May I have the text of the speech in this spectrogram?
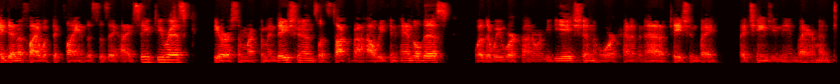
identify with the client this is a high safety risk. Here are some recommendations. Let's talk about how we can handle this, whether we work on remediation or kind of an adaptation by by changing the environment.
